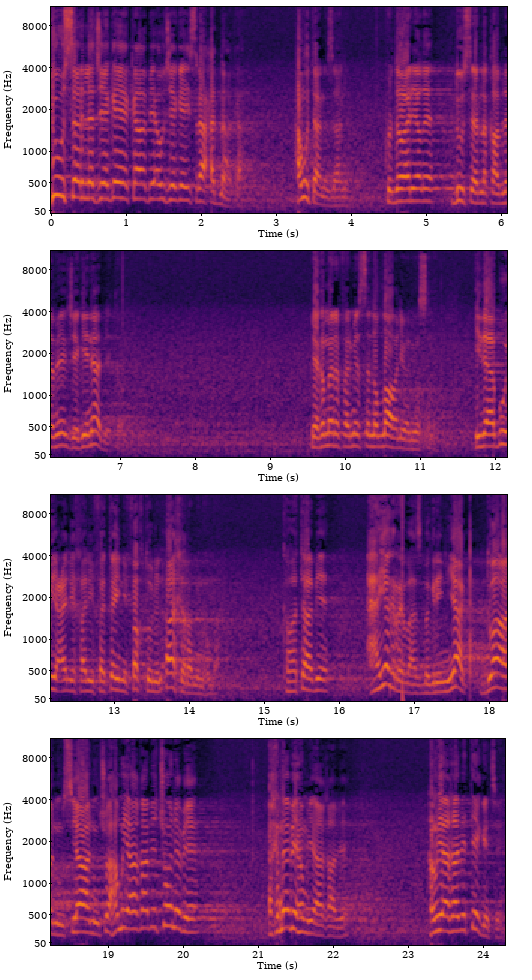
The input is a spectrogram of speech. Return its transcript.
دوو سەر لە جێگەیەکە بێ ئەو جێگەی ئیسراحەت ناکە هەمووتان نزانم کوردەواریڵێ دوو سەر لە قابلمەیەک جێگەی نابێتەوە پێغمەرە فەرمی صلی الله عليه وسلم إذا بوي علي خليفتين فاقتلوا الآخر منهما كواتا بێ هەیەک ڕێباز بگرین یەک دوان و سیان و چۆ هەمووی ئاغا بێ چۆنە بێ ئەخ نەبێ هەمووی ئاغا بێ هەمووی ئاغا بێت تێگەچێت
